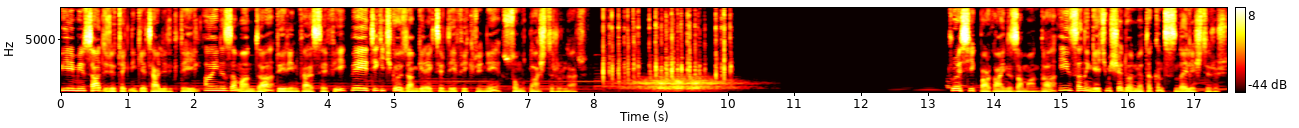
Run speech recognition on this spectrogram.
bilimin sadece teknik yeterlilik değil, aynı zamanda derin felsefi ve etik iç gözlem gerektirdiği fikrini somutlaştırırlar. Jurassic Park aynı zamanda insanın geçmişe dönme takıntısını da eleştirir.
